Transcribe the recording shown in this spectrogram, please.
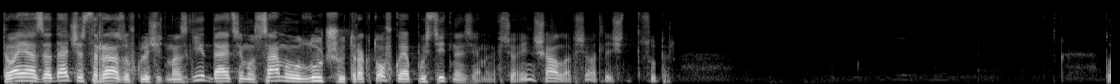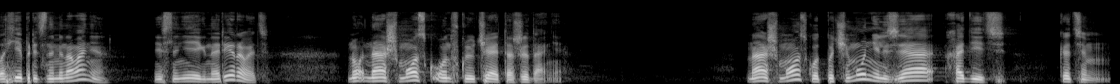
Твоя задача сразу включить мозги, дать ему самую лучшую трактовку и опустить на землю. Все, иншалла, все отлично, супер. Плохие предзнаменования, если не игнорировать, но наш мозг, он включает ожидания. Наш мозг, вот почему нельзя ходить к этим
